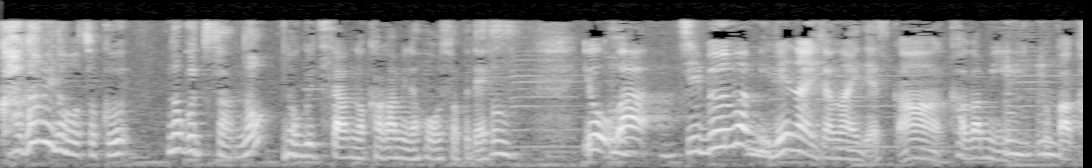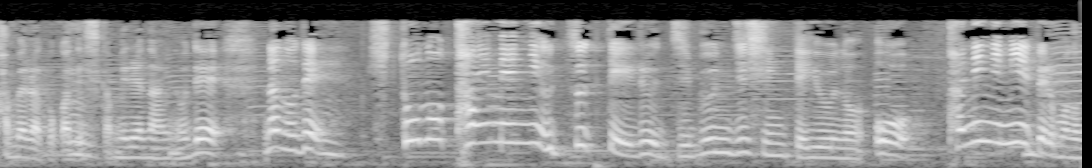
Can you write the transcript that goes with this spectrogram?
鏡の法則？野口さんの？野口さんの鏡の法則です、うん要は自分は見れないじゃないですか。鏡とかカメラとかでしか見れないので、なので、うん。人の対面に映っている自分自身っていうのを他人に見えてるもの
